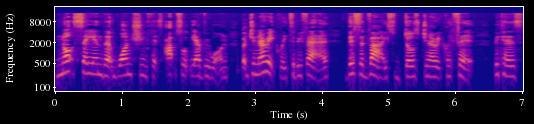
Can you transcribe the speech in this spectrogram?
Not saying that one shoe fits absolutely everyone, but generically, to be fair, this advice does generically fit because,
